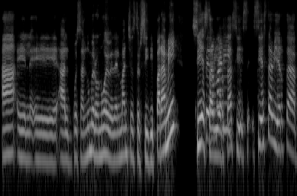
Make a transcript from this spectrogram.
a el, eh, al, pues al número 9 del Manchester City. Para mí, sí está abierta, sí, sí, está abierta,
